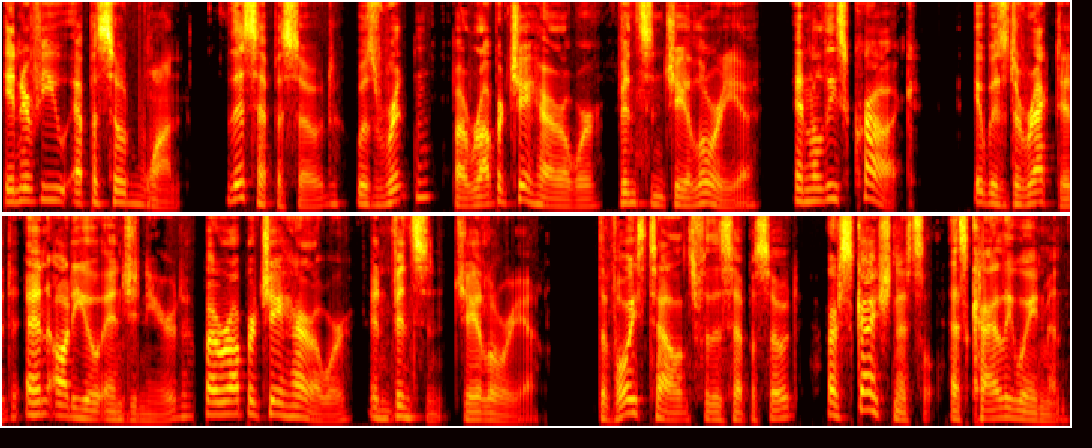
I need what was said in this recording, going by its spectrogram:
Interview Episode 1. This episode was written by Robert J. Harrower, Vincent J. Loria, and Elise Krawick. It was directed and audio engineered by Robert J. Harrower and Vincent J. Loria. The voice talents for this episode are Sky Schnitzel as Kylee Wainman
